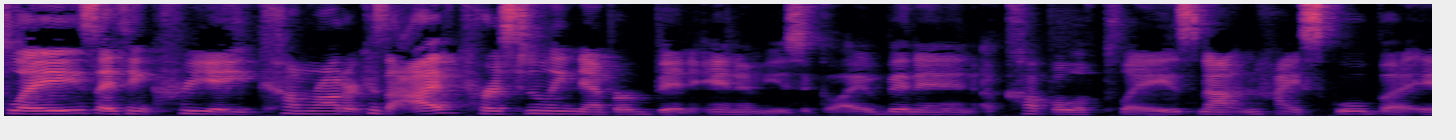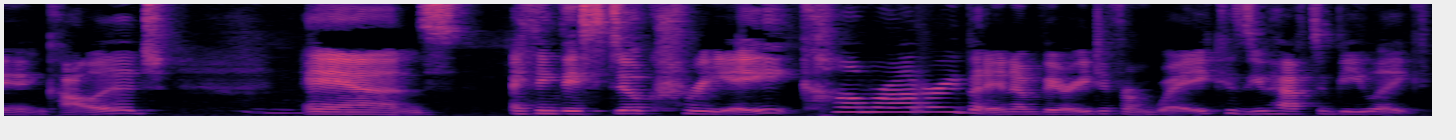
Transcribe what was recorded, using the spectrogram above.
plays I think create camaraderie. Because I've personally never been in a musical. I've been in a couple of plays, not in high school, but in college, and I think they still create camaraderie, but in a very different way because you have to be like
